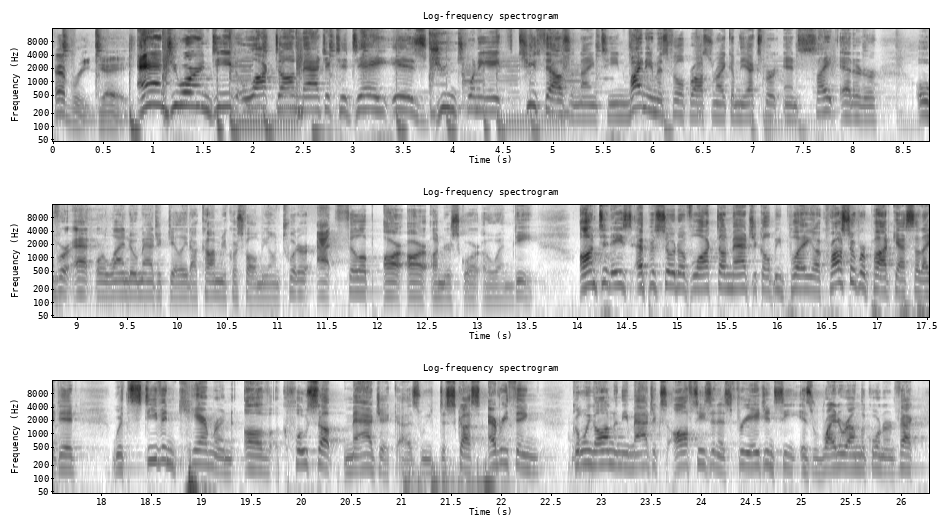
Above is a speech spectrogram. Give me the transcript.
every day. And you are indeed Locked On Magic. Today is June 28th, 2019. My name is Philip Rossman-Reich. I'm the expert and site editor over at OrlandoMagicDaily.com. And of course, follow me on Twitter at PhilipRR underscore OMD. On today's episode of Locked On Magic, I'll be playing a crossover podcast that I did with Stephen Cameron of Close Up Magic as we discuss everything going on in the Magic's offseason as free agency is right around the corner. In fact,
